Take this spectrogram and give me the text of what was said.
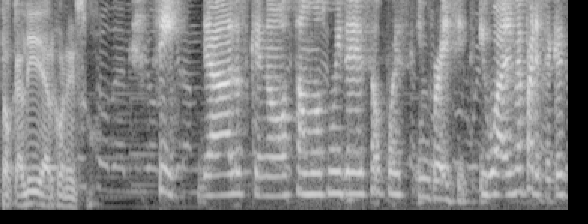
toca lidiar con eso. Sí, ya los que no estamos muy de eso, pues embrace it. Igual me parece que es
